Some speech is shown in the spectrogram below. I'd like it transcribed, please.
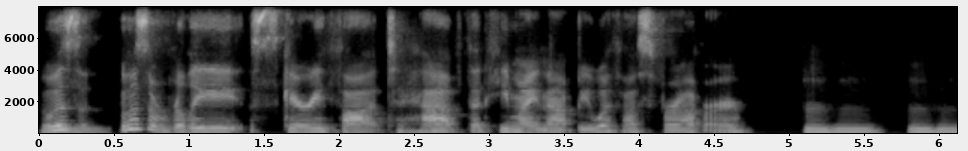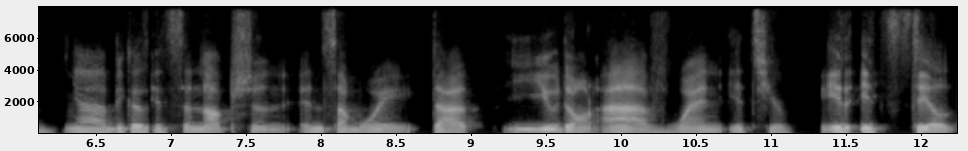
It was mm. it was a really scary thought to have that he might not be with us forever. Mm-hmm, mm-hmm. Yeah, because it's an option in some way that you don't have when it's your. It, it's still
